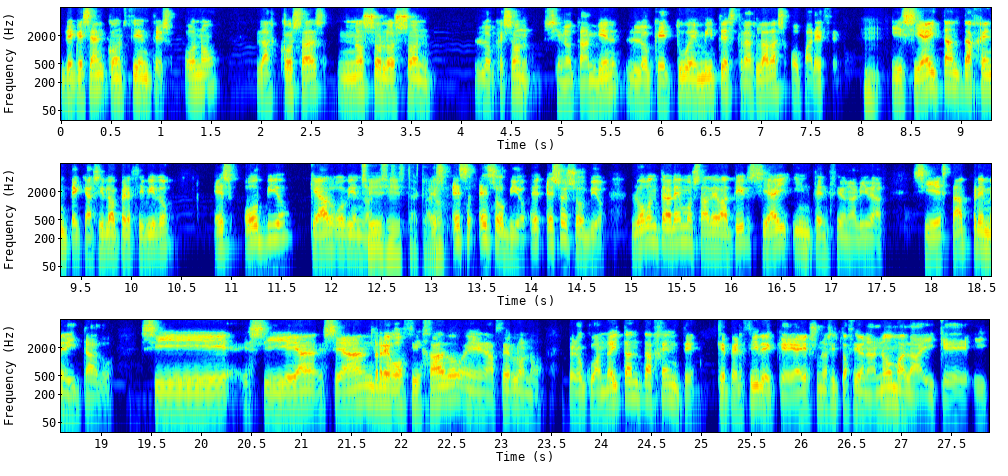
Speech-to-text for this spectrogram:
de que sean conscientes o no, las cosas no solo son lo que son, sino también lo que tú emites, trasladas o parecen. Mm. Y si hay tanta gente que así lo ha percibido, es obvio que algo bien no sí, sí, está claro. Es, es, es, obvio, e, eso es obvio. Luego entraremos a debatir si hay intencionalidad, si está premeditado, si, se han regocijado en hacerlo o no. Pero cuando hay tanta gente que percibe que es una situación anómala y que, y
